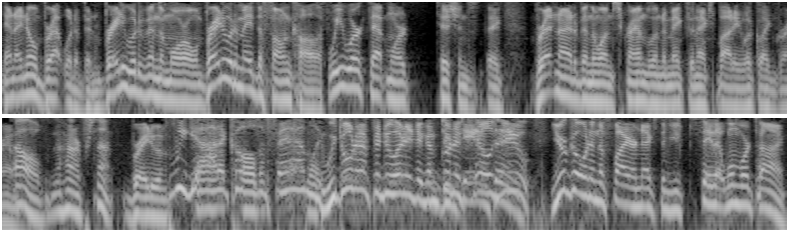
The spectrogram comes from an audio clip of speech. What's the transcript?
And I know Brett would have been. Brady would have been the moral one. Brady would have made the phone call. If we worked that mortician's thing, Brett and I would have been the ones scrambling to make the next body look like grandma. Oh, 100%. Brady would, we gotta call the family. We don't have to do anything. I'm gonna kill thing. you. You're going in the fire next if you say that one more time.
